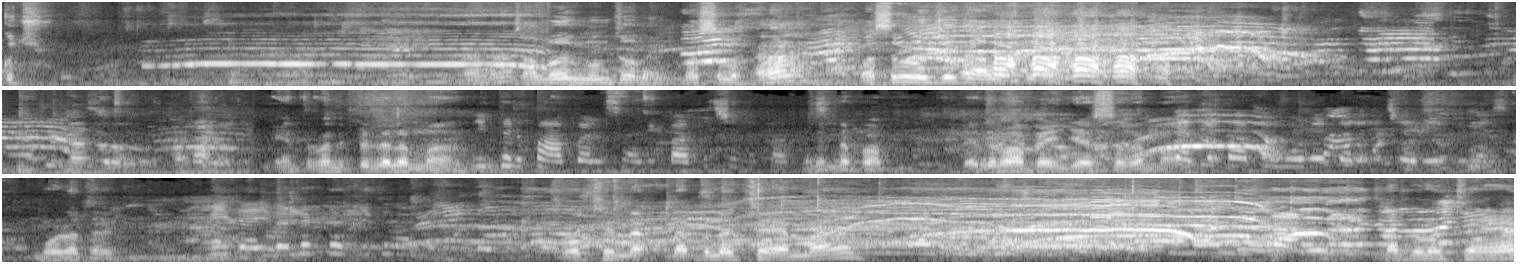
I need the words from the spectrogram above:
కూర్చో. చాలా రోజులు నుంచోలే. బస్సులో. బస్సులో నుంచి చాలా. ఎంతమంది పిల్లలమ్మా? ఇద్దరు పాపలు సార్ ఈ పాప చిన్న పాప. చిన్న పాప. పెద్ద పాప ఏం చేస్తుందమ్మా? మూడో తరగతి వచ్చిన డబ్బులు వచ్చాయమ్మా? డబ్బులు వచ్చాయా?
